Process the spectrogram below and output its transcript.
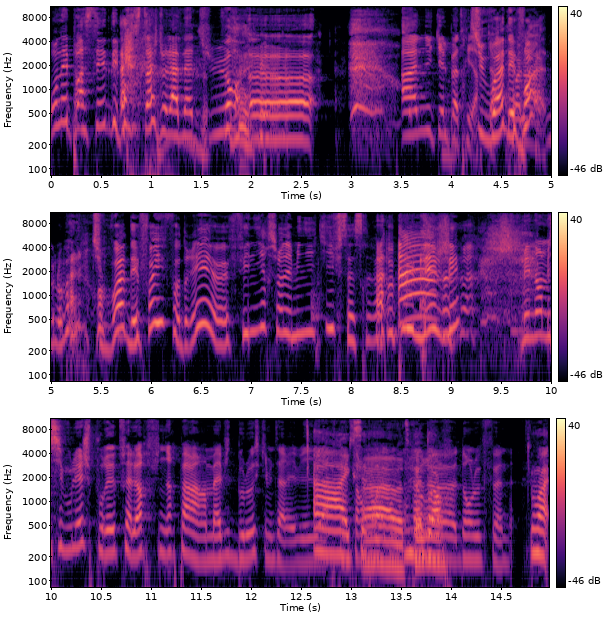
On est passé des pistaches de la nature à nickel patriarcat. Tu vois, des Voilà, fois- globalement. tu vois des fois il faudrait euh, finir sur des mini kiffs ça serait un peu plus léger Mais non, mais si vous voulez, je pourrais tout à l'heure finir par un ma vie de bolos qui m'est arrivé. Ah, excellent. Ah, bah, euh, dans le fun. ouais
